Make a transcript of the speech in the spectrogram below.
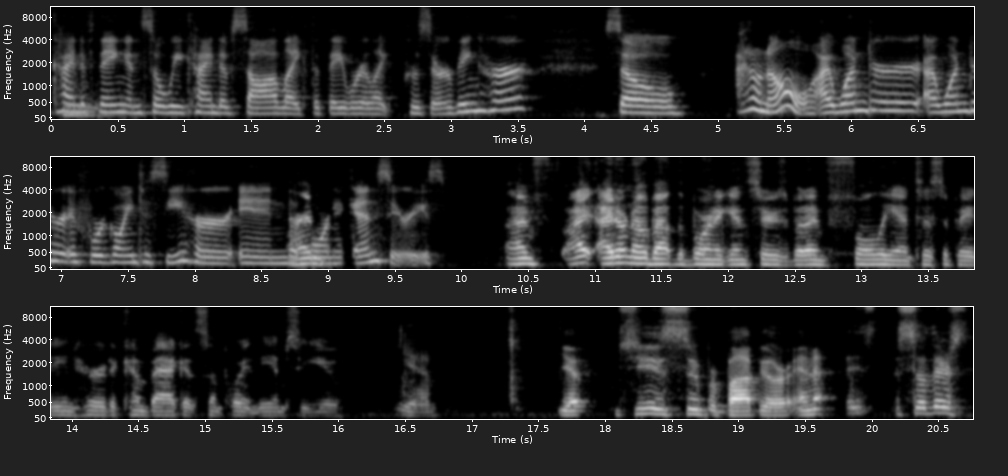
kind of Mhm. thing and so we kind of saw like that they were like preserving her. So I don't know. I wonder I wonder if we're going to see her in the I'm- Born Again series. I'm I, I don't know about the Born Again series, but I'm fully anticipating her to come back at some point in the MCU. Yeah. Yep, she is super popular, and so there's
